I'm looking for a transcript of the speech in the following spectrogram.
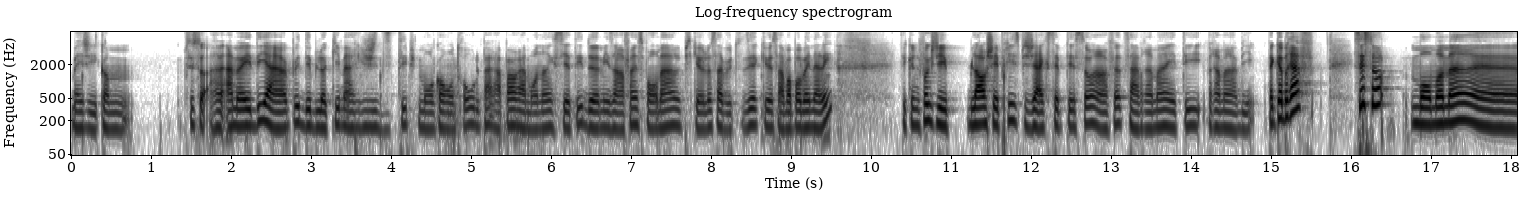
ben j'ai comme c'est ça, elle, m'a aidé à un peu débloquer ma rigidité puis mon contrôle par rapport à mon anxiété de mes enfants se font mal puis que là ça veut dire que ça va pas bien aller? Fait qu'une fois que j'ai lâché prise puis j'ai accepté ça, en fait, ça a vraiment été vraiment bien. Fait que bref, c'est ça, mon moment, euh,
